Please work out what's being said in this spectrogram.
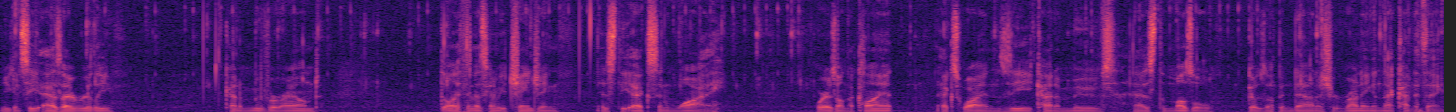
You can see as I really kind of move around, the only thing that's going to be changing is the X and Y. Whereas on the client, X, Y, and Z kind of moves as the muzzle goes up and down as you're running and that kind of thing.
